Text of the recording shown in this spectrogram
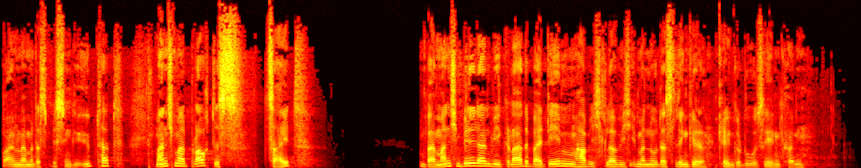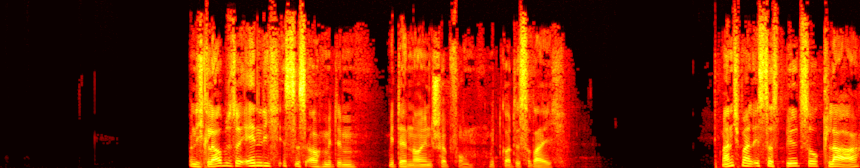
vor allem wenn man das ein bisschen geübt hat. Manchmal braucht es Zeit. Und bei manchen Bildern, wie gerade bei dem, habe ich, glaube ich, immer nur das linke Känguru sehen können. Und ich glaube, so ähnlich ist es auch mit, dem, mit der neuen Schöpfung, mit Gottes Reich. Manchmal ist das Bild so klar,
